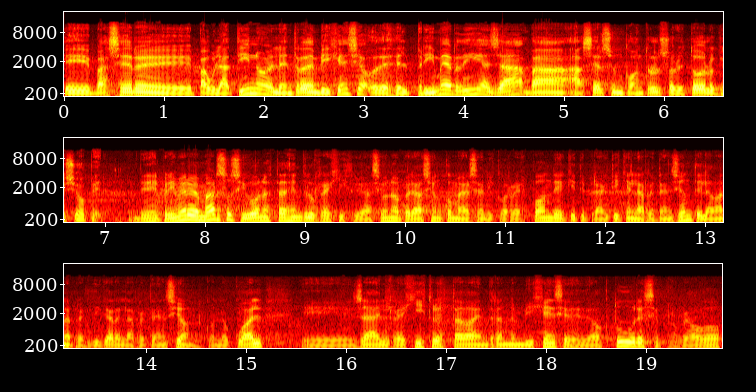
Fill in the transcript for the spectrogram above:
eh, va a ser eh, paulatino la entrada en vigencia o desde el primer día ya va a hacerse un control sobre todo lo que se opera? Desde el primero de marzo, si vos no estás dentro del registro y haces una operación comercial y corresponde que te practiquen la retención, te la van a practicar en la retención, con lo cual ya el registro estaba entrando en vigencia desde octubre, se prorrogó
